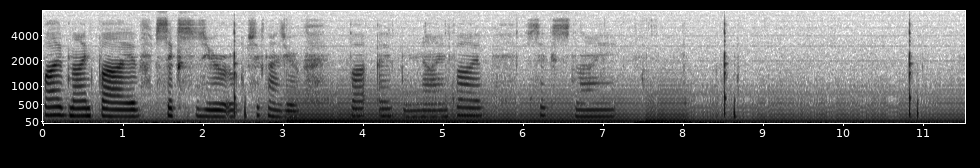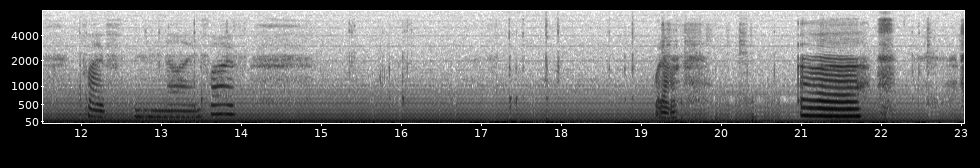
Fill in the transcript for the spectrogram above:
five nine five six zero six nine zero five nine five six nine five nine five. Whatever. Uh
